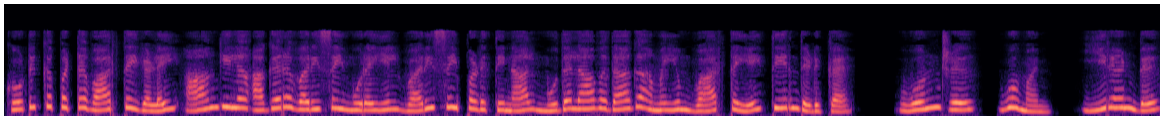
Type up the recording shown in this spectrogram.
கொடுக்கப்பட்ட வார்த்தைகளை ஆங்கில அகர வரிசை முறையில் வரிசைப்படுத்தினால் முதலாவதாக அமையும் வார்த்தையை தேர்ந்தெடுக்க. ஒன்று உமன் இரண்டு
